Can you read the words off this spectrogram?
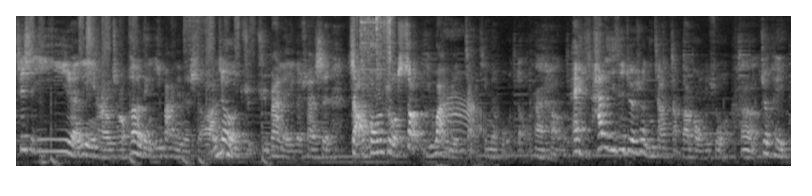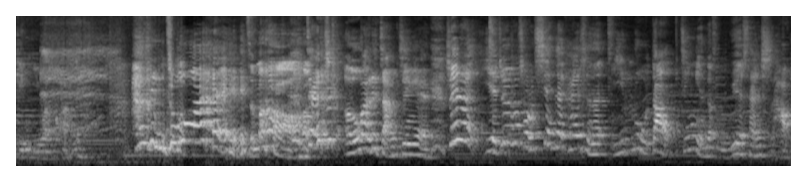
其实一一人力银行从二零一八年的时候啊，就有举举办了一个算是找工作送一万元奖金的活动。太好了，哎，他的意思就是说，你只要找到工作，嗯，就可以给你一万块，很多哎，这么好，这是额外的奖金哎。所以呢，也就是说，从现在开始呢，一路到今年的五月三十号，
